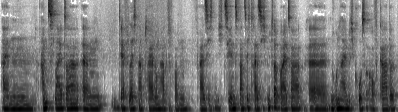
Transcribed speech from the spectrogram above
einen Amtsleiter, ähm, der vielleicht eine Abteilung hat von, weiß ich nicht, 10, 20, 30 Mitarbeiter, äh, eine unheimlich große Aufgabe,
